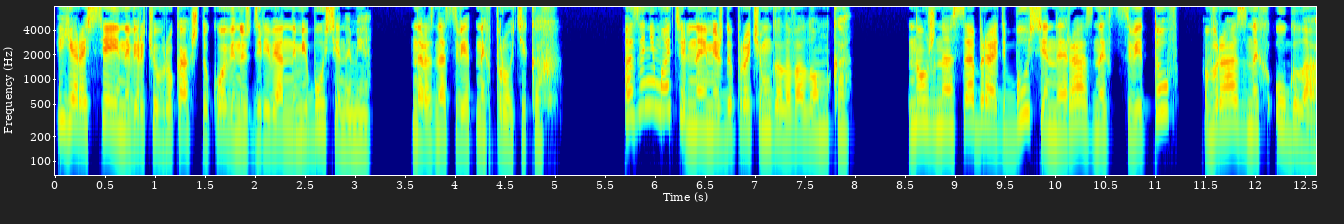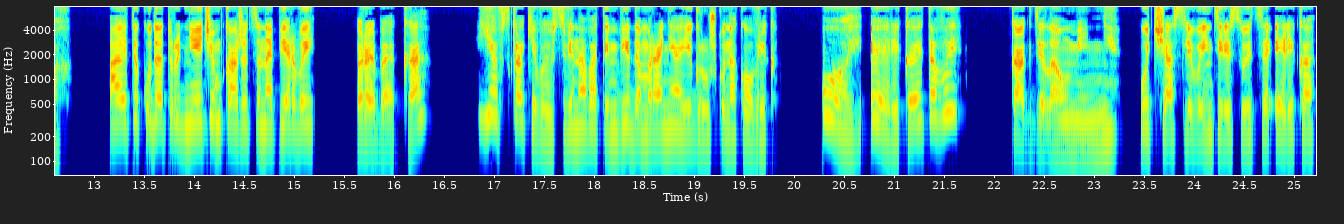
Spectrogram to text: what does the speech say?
Я рассеянно верчу в руках штуковину с деревянными бусинами на разноцветных прутиках. А занимательная, между прочим, головоломка. Нужно собрать бусины разных цветов в разных углах. А это куда труднее, чем кажется на первый. «Ребекка?» Я вскакиваю с виноватым видом, роняя игрушку на коврик. «Ой, Эрика, это вы?» «Как дела у Минни?» — участливо интересуется Эрика.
